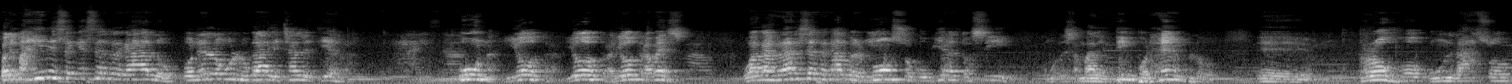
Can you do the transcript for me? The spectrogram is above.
Pero imagínense en ese regalo, ponerlo en un lugar y echarle tierra. Una y otra y otra y otra vez. O agarrar ese regalo hermoso, cubierto así, como de San Valentín, por ejemplo, eh, rojo, un lazo,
